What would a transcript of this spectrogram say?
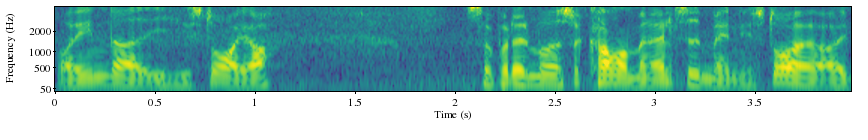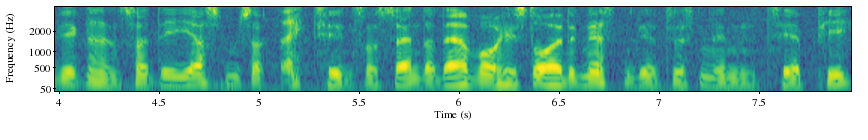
og indlejret i historier. Så på den måde, så kommer man altid med en historie, og i virkeligheden så er det, jeg synes er rigtig interessant, og der hvor historie det næsten bliver til sådan en terapi,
